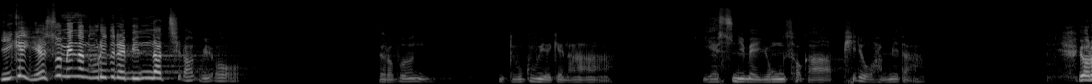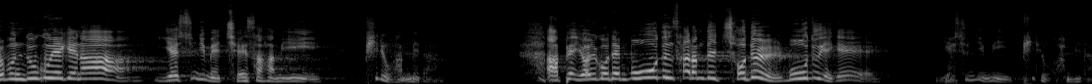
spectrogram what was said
이게 예수 믿는 우리들의 민낯이라고요. 여러분, 누구에게나 예수님의 용서가 필요합니다. 여러분, 누구에게나 예수님의 제사함이 필요합니다. 앞에 열거된 모든 사람들, 저들 모두에게 예수님이 필요합니다.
